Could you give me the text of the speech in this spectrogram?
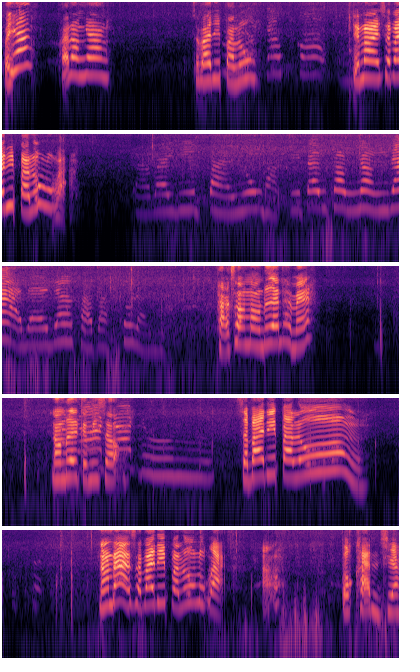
ไปยังพาน้องยังสบายดีป่าลุงจังหน่อยสบายดีป่าลุงลูกล่ะ สบายดีป่าลุงผักที่ต้นช่องนั่งได้เลยเด้อค่ะบักเท่าไหร่ ผักซองน้องเดือนใช่ไหมน้องเดือนก็มีสองสบายดีป่าลุง น้องได้สบายดีป่าลุงลูกล่ะ เอาตกคันเชีย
